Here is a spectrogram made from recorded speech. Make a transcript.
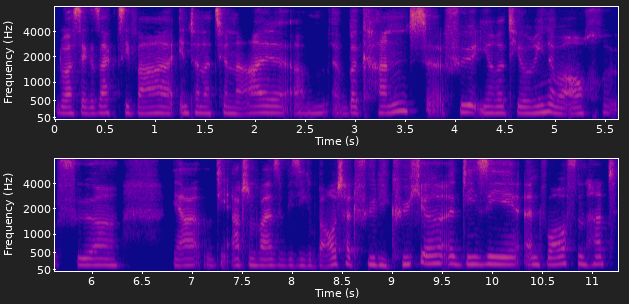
Du hast ja gesagt, sie war international ähm, bekannt äh, für ihre Theorien, aber auch für ja, die Art und Weise, wie sie gebaut hat, für die Küche, äh, die sie entworfen hat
